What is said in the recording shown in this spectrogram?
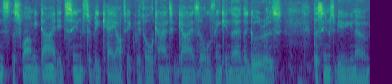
since the Swami died, it seems to be chaotic with all kinds of guys all thinking they're the gurus there seems to be, you know,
